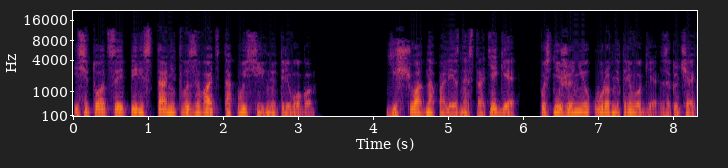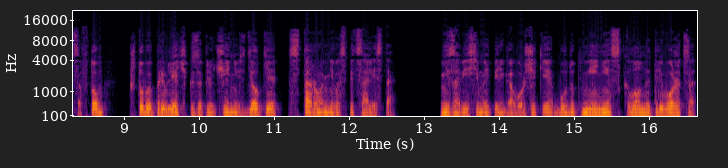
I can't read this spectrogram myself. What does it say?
и ситуация перестанет вызывать такую сильную тревогу. Еще одна полезная стратегия по снижению уровня тревоги заключается в том, чтобы привлечь к заключению сделки стороннего специалиста. Независимые переговорщики будут менее склонны тревожиться,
